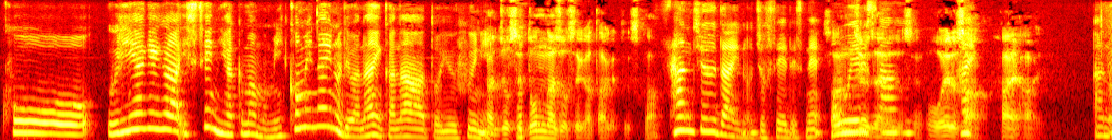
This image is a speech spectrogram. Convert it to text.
こう、売り上げが1200万も見込めないのではないかなというふうに。女性、どんな女性がターゲットですか ?30 代の女性ですね。OL さん。OL さん。はい、はい、はい。あの、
